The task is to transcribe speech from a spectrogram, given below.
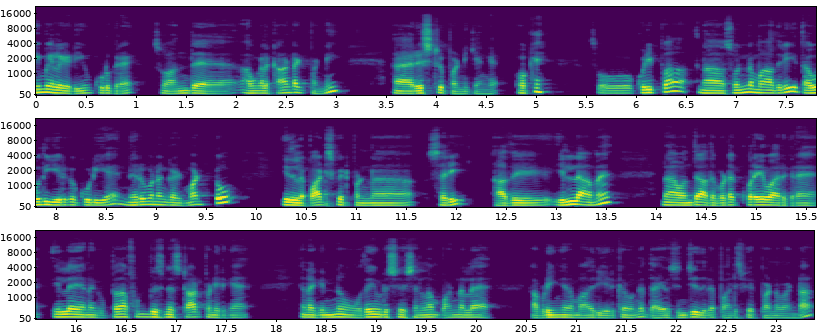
இமெயில் ஐடியும் கொடுக்குறேன். ஸோ அந்த அவங்கள காண்டாக்ட் பண்ணி ரிஜிஸ்டர் பண்ணிக்கோங்க. ஓகே ஸோ குறிப்பாக நான் சொன்ன மாதிரி தகுதி இருக்கக்கூடிய நிறுவனங்கள் மட்டும் இதில் பார்ட்டிசிபேட் பண்ணால் சரி. அது இல்லாமல் நான் வந்து அதை விட குறைவாக இருக்கிறேன். இல்லை எனக்கு இப்போ தான் ஃபுட் பிஸ்னஸ் ஸ்டார்ட் பண்ணியிருக்கேன் எனக்கு இன்னும் உதயம் ரிஜிஸ்ட்ரேஷன்லாம் பண்ணலை அப்படிங்கிற மாதிரி இருக்கிறவங்க தயவு செஞ்சு இதில் பார்ட்டிசிபேட் பண்ண வேண்டாம்.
